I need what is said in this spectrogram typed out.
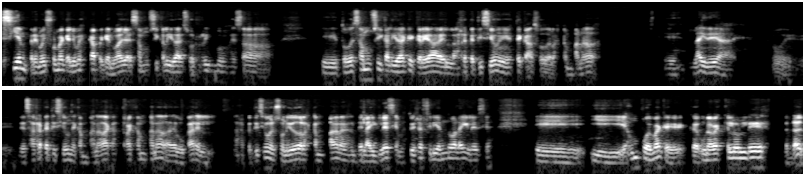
siempre, no hay forma que yo me escape, que no haya esa musicalidad, esos ritmos, esa, eh, toda esa musicalidad que crea la repetición, en este caso, de las campanadas. la idea de, esa repetición de campanada tras campanada, de evocar la repetición, el sonido de las campanas de la iglesia, me estoy refiriendo a la iglesia, eh, y es un poema que, una vez que lo lees, ¿verdad?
